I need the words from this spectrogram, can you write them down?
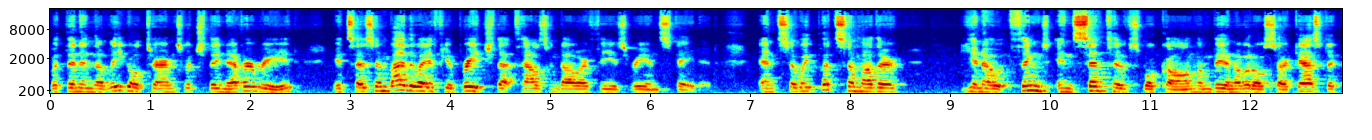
But then in the legal terms, which they never read, it says, and by the way, if you breach, that thousand dollar fee is reinstated. And so we put some other, you know, things, incentives, we'll call them. I'm being a little sarcastic,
